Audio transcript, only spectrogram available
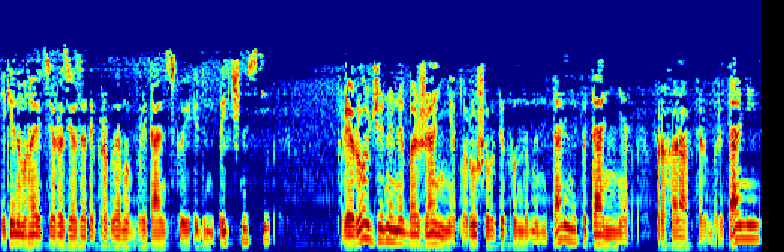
які намагаються розв'язати проблему британської ідентичності, природжене небажання порушувати фундаментальні питання про характер Британії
